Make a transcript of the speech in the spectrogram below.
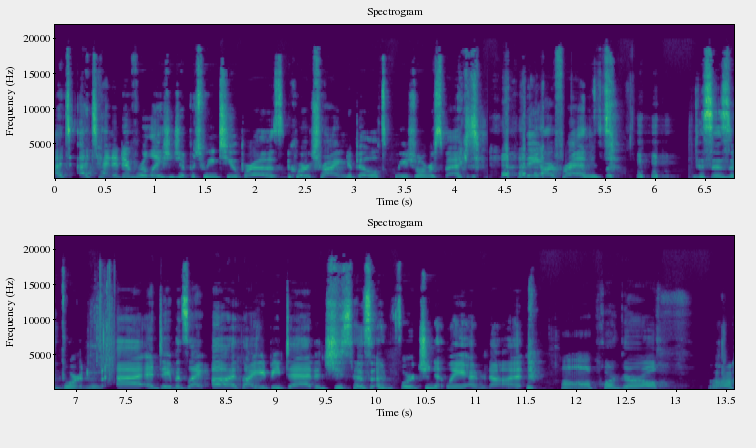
A, a tentative relationship between two bros who are trying to build mutual respect. they are friends. this is important. Uh, and Damon's like, "Oh, I thought you'd be dead," and she says, "Unfortunately, I'm not." Oh, poor girl. Oh,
